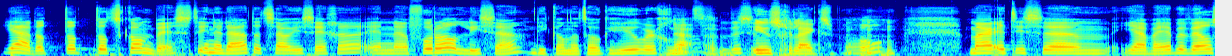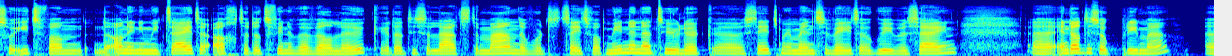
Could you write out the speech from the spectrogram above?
Ja, dat, dat, dat kan best, inderdaad, dat zou je zeggen. En eh, vooral Lisa, die kan dat ook heel erg goed. ja, dus, insgelijksbal. maar het is, ehm, ja, wij hebben wel zoiets van de anonimiteit erachter, dat vinden we wel leuk. Eh, Dat is de laatste maanden, wordt het steeds wat minder natuurlijk. Eh, steeds meer mensen weten ook wie we zijn. En dat is ook prima. Eh,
